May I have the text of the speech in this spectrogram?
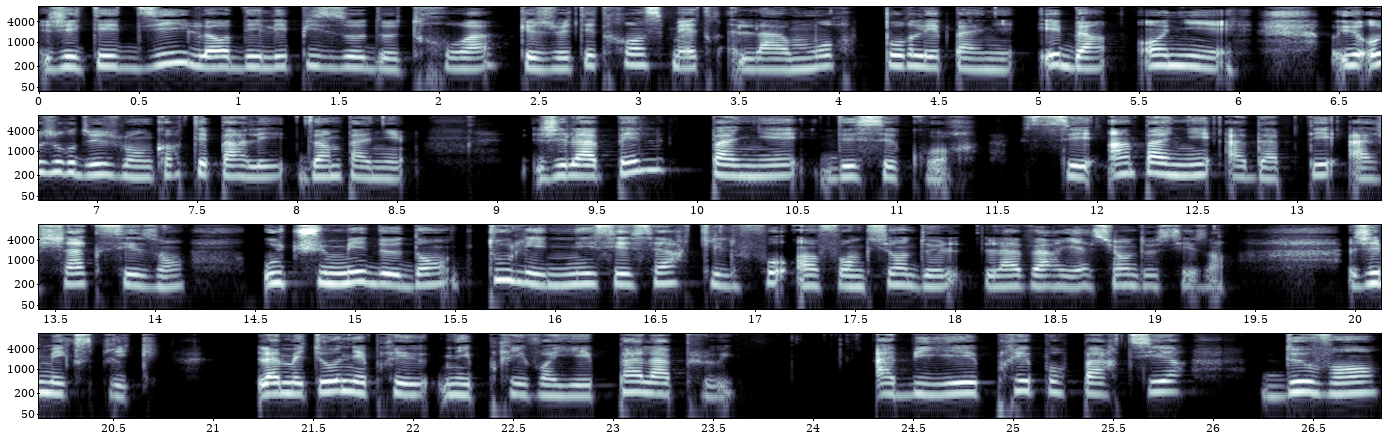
J'étais dit lors de l'épisode 3 que je vais te transmettre l'amour pour les paniers. Eh ben, on y est. Aujourd'hui, je vais encore te parler d'un panier. Je l'appelle panier des secours. C'est un panier adapté à chaque saison où tu mets dedans tous les nécessaires qu'il faut en fonction de la variation de saison. Je m'explique. La météo n'est prévoyée pas la pluie. Habillé, prêt pour partir, devant,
